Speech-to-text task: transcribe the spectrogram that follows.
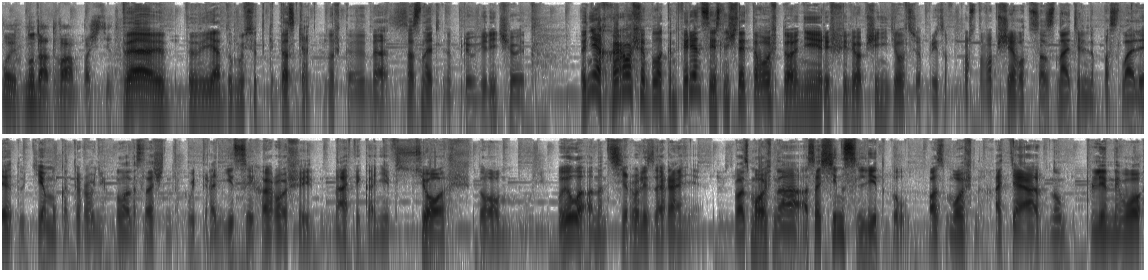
Ой, ну да, 2 почти. Да, да, я думаю, все-таки Даскер немножко, да, сознательно преувеличивает. Да не, хорошая была конференция, если не считать того, что они решили вообще не делать сюрпризов. Просто вообще вот сознательно послали эту тему, которая у них была достаточно такой традицией хорошей. Нафиг, они все, что было, анонсировали заранее. Возможно, Assassin слит был, возможно. Хотя, ну, блин, его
